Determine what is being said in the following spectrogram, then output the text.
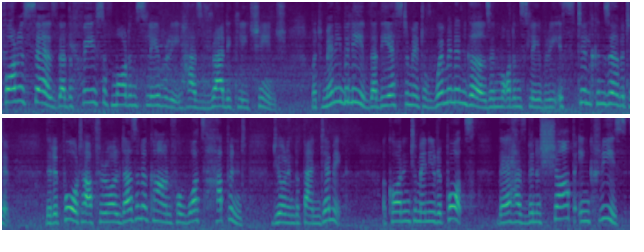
Forrest says that the face of modern slavery has radically changed, but many believe that the estimate of women and girls in modern slavery is still conservative. The report, after all, doesn't account for what's happened during the pandemic. According to many reports, there has been a sharp increase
